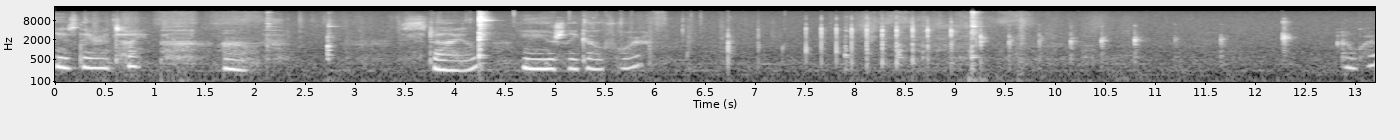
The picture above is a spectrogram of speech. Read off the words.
Is there a type of style you usually go for? Okay.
